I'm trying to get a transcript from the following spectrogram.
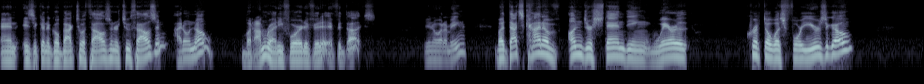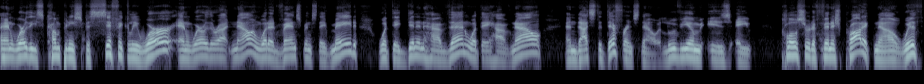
And is it going to go back to a thousand or two thousand? I don't know, but I'm ready for it if it if it does. You know what I mean? But that's kind of understanding where crypto was four years ago and where these companies specifically were and where they're at now and what advancements they've made, what they didn't have then, what they have now. And that's the difference now. Illuvium is a closer to finished product now with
